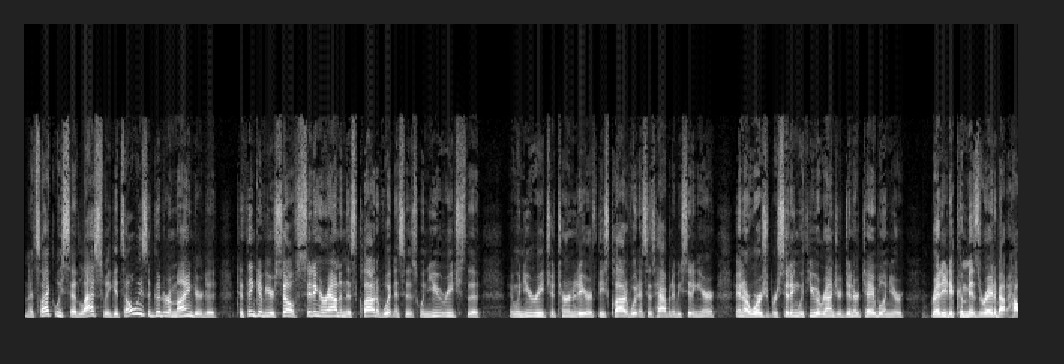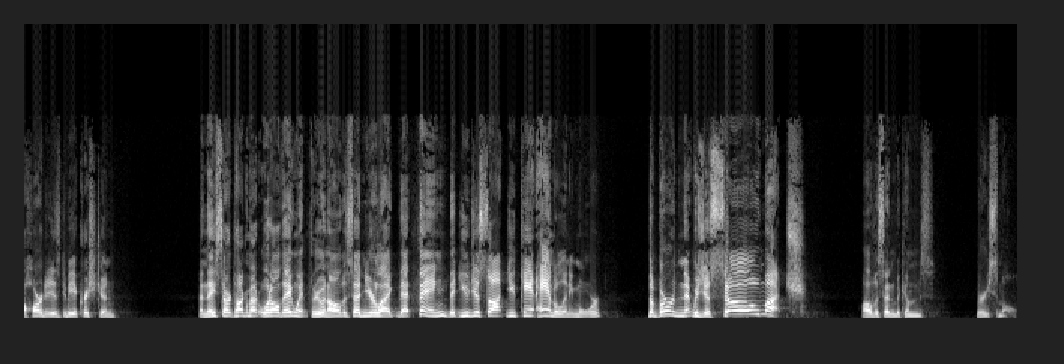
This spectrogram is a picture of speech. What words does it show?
And it's like we said last week, it's always a good reminder to, to think of yourself sitting around in this cloud of witnesses when you reach the and when you reach eternity, or if these cloud of witnesses happen to be sitting here in our worship or sitting with you around your dinner table and you're ready to commiserate about how hard it is to be a Christian. And they start talking about what all they went through, and all of a sudden you're like, that thing that you just thought you can't handle anymore, the burden that was just so much, all of a sudden becomes very small.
